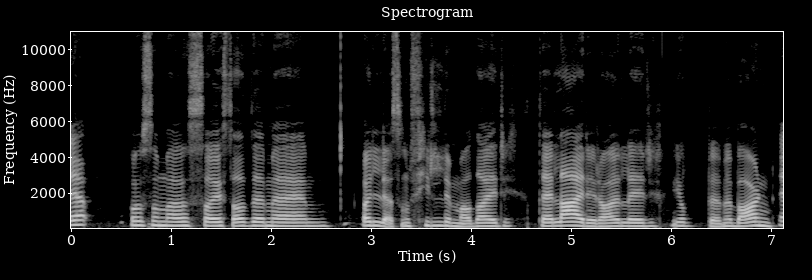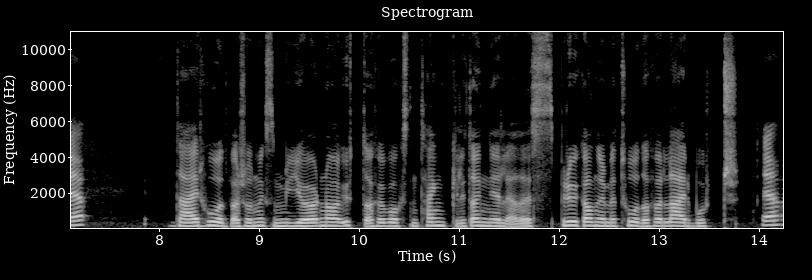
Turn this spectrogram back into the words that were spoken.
Ja. Og som jeg sa i stad, det med alle som filmer der det er lærere eller jobber med barn, Ja. Der hovedpersonen liksom gjør noe utafor boksen, tenker litt annerledes, bruker andre metoder for å lære bort. Ja.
